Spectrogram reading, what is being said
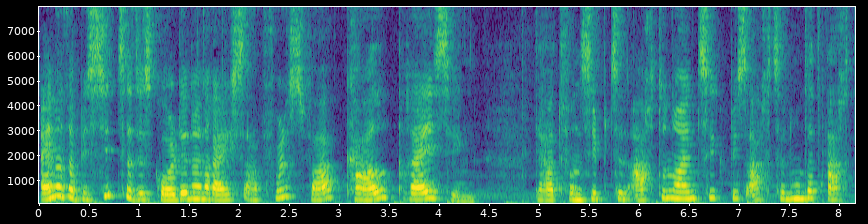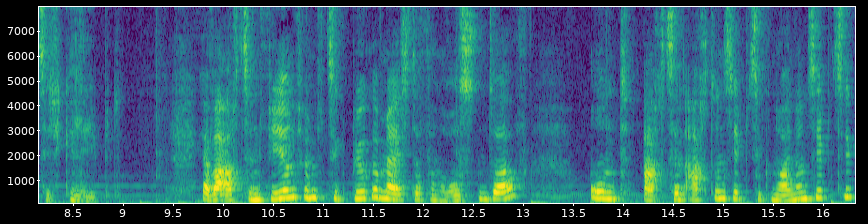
Einer der Besitzer des Goldenen Reichsapfels war Karl Preising. Der hat von 1798 bis 1880 gelebt. Er war 1854 Bürgermeister von Rustendorf und 1878-79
